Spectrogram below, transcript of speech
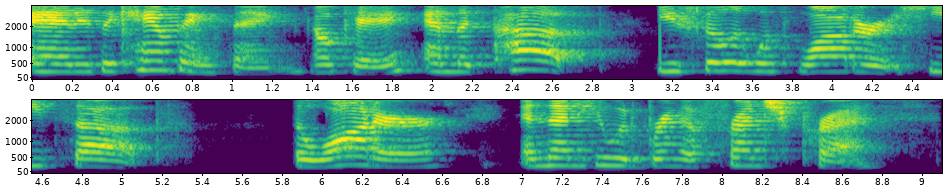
And it's a camping thing. Okay. And the cup, you fill it with water, it heats up the water, and then he would bring a French press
